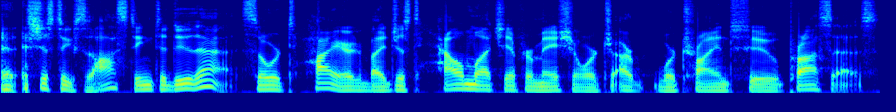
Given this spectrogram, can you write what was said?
it's just exhausting to do that. So we're tired by just how much information we're are, we're trying to process.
